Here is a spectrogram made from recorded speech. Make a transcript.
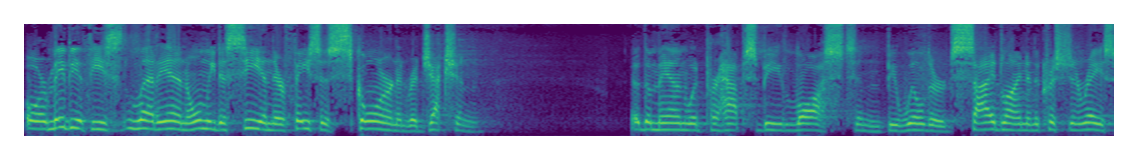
or maybe if he's let in only to see in their faces scorn and rejection, the man would perhaps be lost and bewildered, sidelined in the Christian race,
